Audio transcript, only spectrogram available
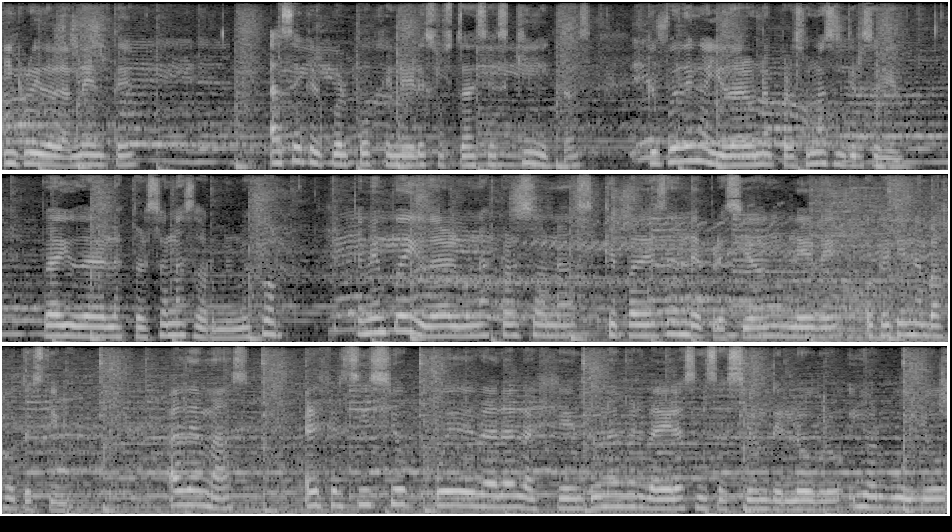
incluido la mente. Hace que el cuerpo genere sustancias químicas que pueden ayudar a una persona a sentirse bien. Puede ayudar a las personas a dormir mejor también puede ayudar a algunas personas que padecen depresión leve o que tienen baja autoestima. Además, el ejercicio puede dar a la gente una verdadera sensación de logro y orgullo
